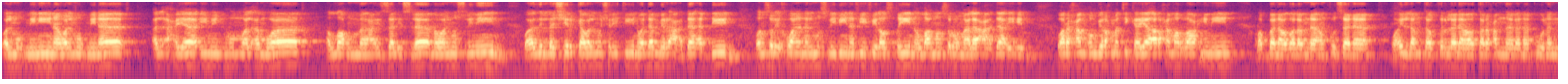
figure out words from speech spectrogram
والمؤمنين والمؤمنات الأحياء منهم والأموات. اللهم أعز الإسلام والمسلمين وأذل الشرك والمشركين ودمر أعداء الدين. وانصر إخواننا المسلمين في فلسطين. اللهم انصرهم على أعدائهم وارحمهم برحمتك يا أرحم الراحمين. ربنا ظلمنا أنفسنا وإن لم تغفر لنا وترحمنا لنكونن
